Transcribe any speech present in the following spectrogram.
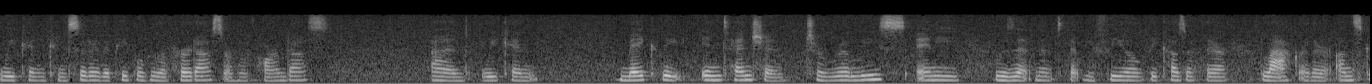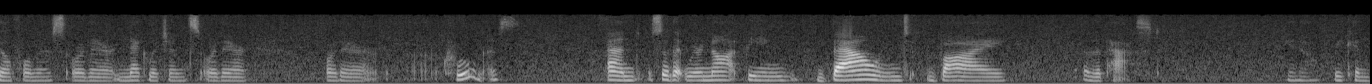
we can consider the people who have hurt us or who have harmed us, and we can make the intention to release any resentment that we feel because of their lack or their unskillfulness or their negligence or their or their uh, cruelness. And so that we're not being bound by the past. You know we can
